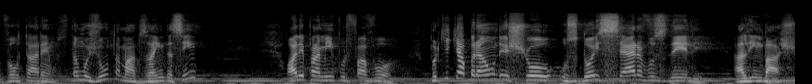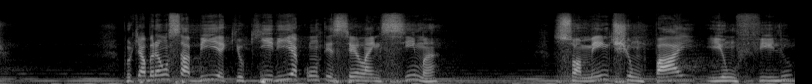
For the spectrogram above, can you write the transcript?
voltaremos. Estamos juntos, amados, ainda assim? Olhe para mim, por favor. Por que, que Abraão deixou os dois servos dele ali embaixo? Porque Abraão sabia que o que iria acontecer lá em cima, somente um pai e um filho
